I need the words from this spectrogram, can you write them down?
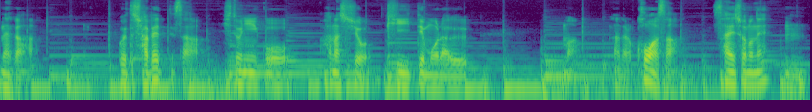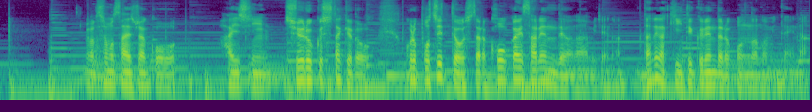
なんか、こうやって喋ってさ、人にこう、話を聞いてもらう、まあ、なんだろう、怖さ、最初のね、うん。私も最初はこう、配信、収録したけど、これポチって押したら公開されんだよな、みたいな。誰が聞いてくれんだろ、こんなの、みたいな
